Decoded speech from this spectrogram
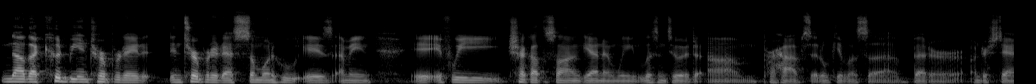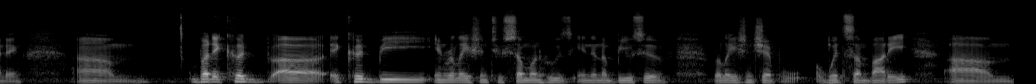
now that could be interpreted interpreted as someone who is. I mean, if we check out the song again and we listen to it, um, perhaps it'll give us a better understanding. Um, but it could uh, it could be in relation to someone who's in an abusive relationship with somebody um,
